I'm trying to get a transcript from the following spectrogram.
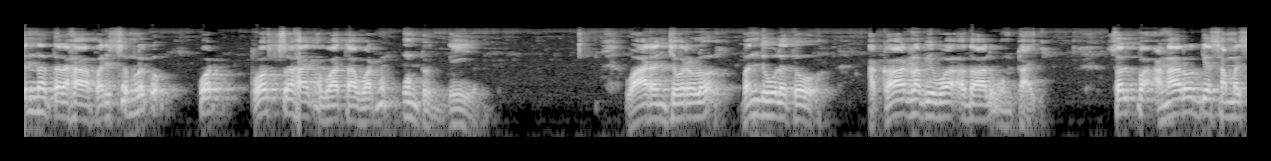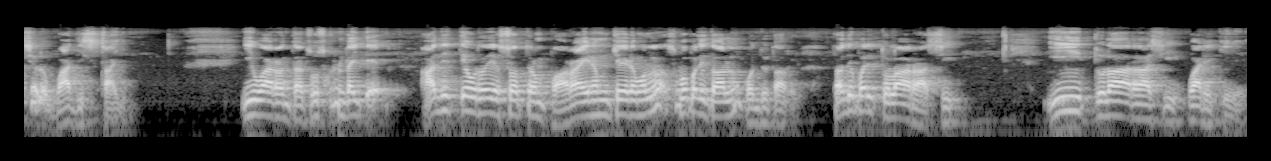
చిన్న తరహా పరిశ్రమలకు ప్రోత్సాహక వాతావరణం ఉంటుంది. వారం చివరలో బంధువులతో అకారణ వివాదాలు ఉంటాయి. స్వల్ప అనారోగ్య సమస్యలు బాధిస్తాయి ఈ వారంతా చూసుకున్నట్లయితే ఆదిత్య హృదయ స్తోత్రం పారాయణం చేయడం వలన శుభ ఫలితాలను పొందుతారు. తదుపరి తులారాశి. ఈ తులారాశి వారికి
